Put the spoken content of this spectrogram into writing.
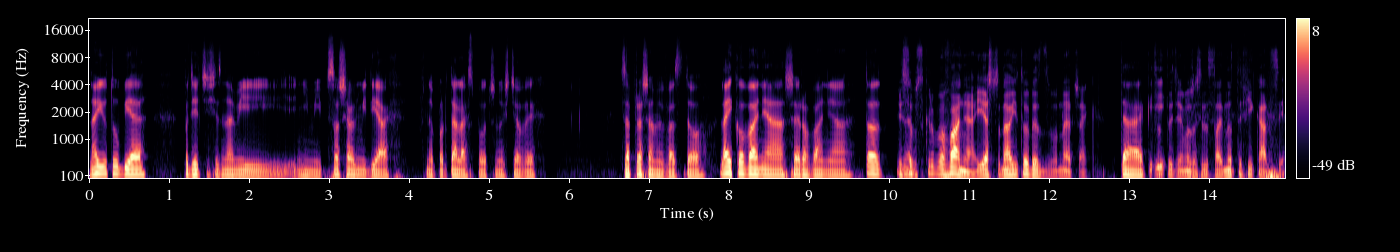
na YouTubie, podzielcie się z nami nimi w social mediach, na portalach społecznościowych. Zapraszamy Was do lajkowania, szerowania. To, I subskrybowania. I jeszcze na YouTube jest dzwoneczek. Tak. Co tydzień może się dostać notyfikacje.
